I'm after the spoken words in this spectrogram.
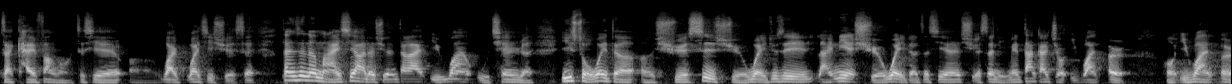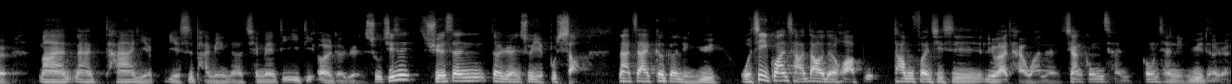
再开放哦这些呃。外外籍学生，但是呢，马来西亚的学生大概一万五千人，以所谓的呃学士学位，就是来念学位的这些学生里面，大概就一万二哦，一万二，那那他也也是排名的前面第一、第二的人数。其实学生的人数也不少。那在各个领域，我自己观察到的话，不，大部分其实留在台湾的，像工程工程领域的人。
